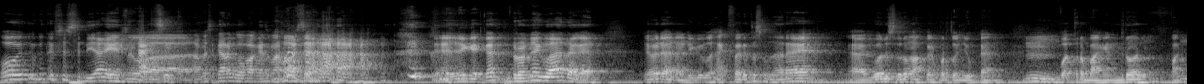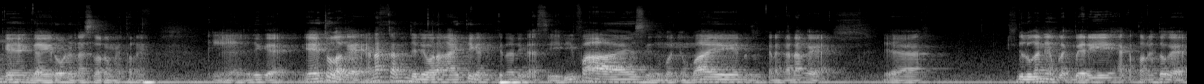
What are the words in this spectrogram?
Oh itu kita bisa sediain. Wah sampai sekarang gue pakai smartwatch. Ya. jadi kayak kan drone-nya gue ada kan ya udah nah di Google Hack Fair itu sebenarnya gue disuruh ngelakuin pertunjukan Hmm. buat terbangin drone pakai gyro dan accelerometernya. Oke. Ya, jadi kayak ya itulah kayak enak kan jadi orang IT kan kita dikasih device gitu buat nyobain terus kadang-kadang kayak ya dulu kan yang BlackBerry hackathon itu kayak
